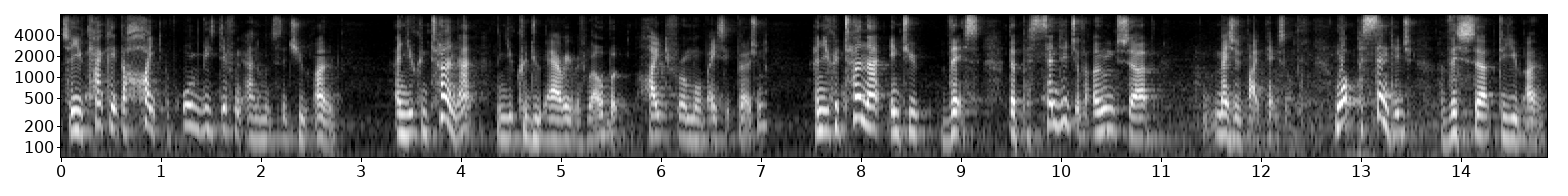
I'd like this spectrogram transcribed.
So you calculate the height of all of these different elements that you own. And you can turn that, and you could do area as well, but height for a more basic version. And you could turn that into this, the percentage of owned SERP measured by pixel. What percentage of this SERP do you own?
